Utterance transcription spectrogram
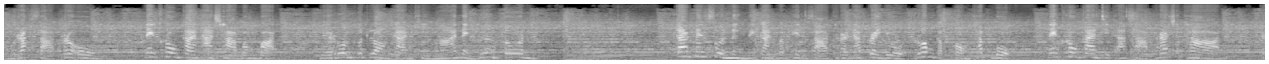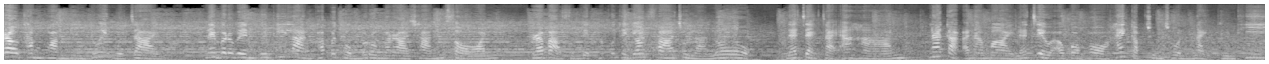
2 รักษาพระองค์ ในโครงการอาชาบำบัด และร่วมทดลองการขี่ม้าในเบื้องต้น การเป็นส่วนหนึ่งในการบำเพ็ญสาธารณประโยชน์ร่วมกับกองทัพบบก ในโครงการจิตอาสาพระราชทาน เราทำความดีด้วยหัวใจ ในบริเวณพื้นที่ลานพระปฐมบรมราชานุสรณ์พระบาทสมเด็จพระพุทธยอดฟ้าจุฬาโลก และแจกจ่ายอาหาร หน้ากากอนามัย และเจลแอลกอฮอล์ให้กับชุมชนในพื้นที่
